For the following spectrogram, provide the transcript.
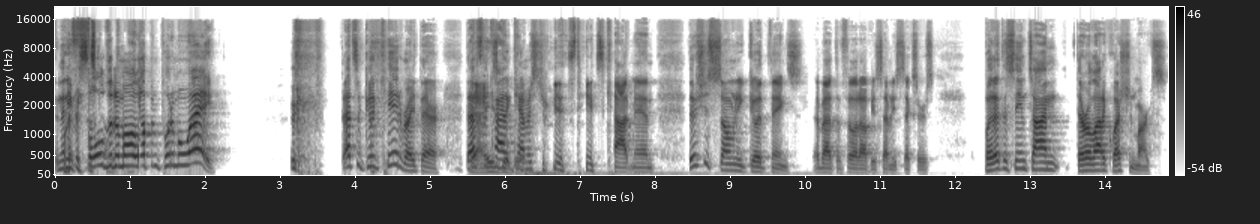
and then he folded them all up and put them away. That's a good kid right there. That's yeah, the kind of chemistry this team's got, man. There's just so many good things about the Philadelphia 76ers. But at the same time, there are a lot of question marks.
